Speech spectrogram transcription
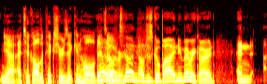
Yeah, I took all the pictures it can hold. Yeah, it's no, over. It's done. I'll just go buy a new memory card. And uh,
